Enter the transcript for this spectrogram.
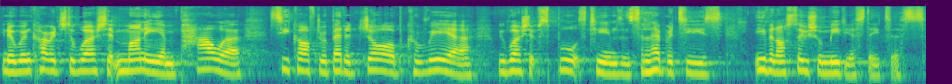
You know, we're encouraged to worship money and power, seek after a better job, career. We worship sports teams and celebrities, even our social media status.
